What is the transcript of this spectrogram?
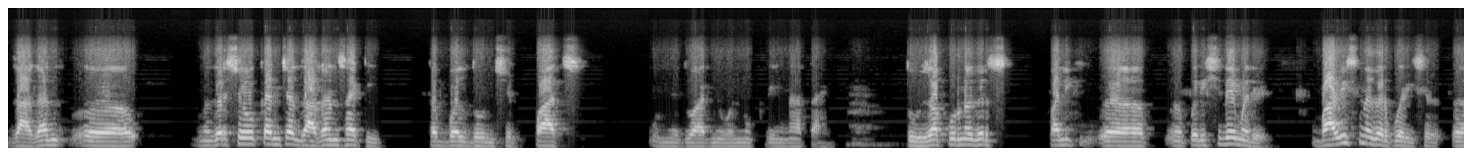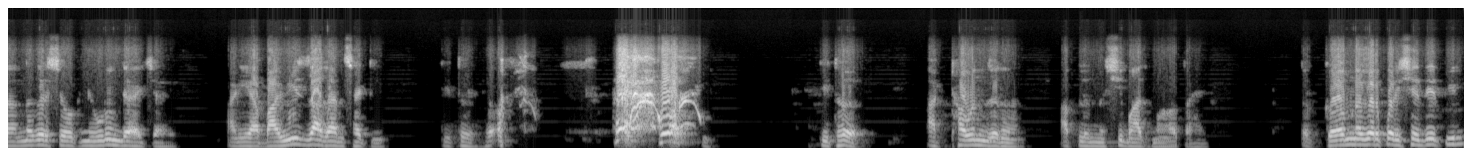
जागां अं, नगरसेवकांच्या जागांसाठी तब्बल दोनशे पाच उमेदवार निवडणूक रिंगणात आहे तुळजापूर नगर पालिके अं, परिषदेमध्ये बावीस नगर परिषद नगरसेवक निवडून द्यायचे आहेत. आणि या बावीस जागांसाठी तिथं तिथं अठ्ठावन्न जण आपलं नशीब आजमावत आहेत. तर कळम नगर परिषदेतील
